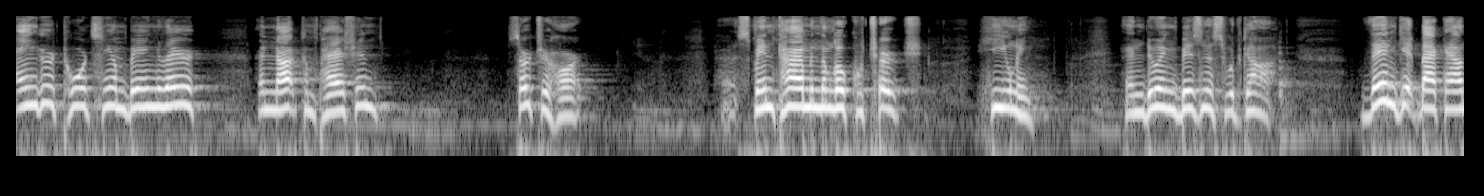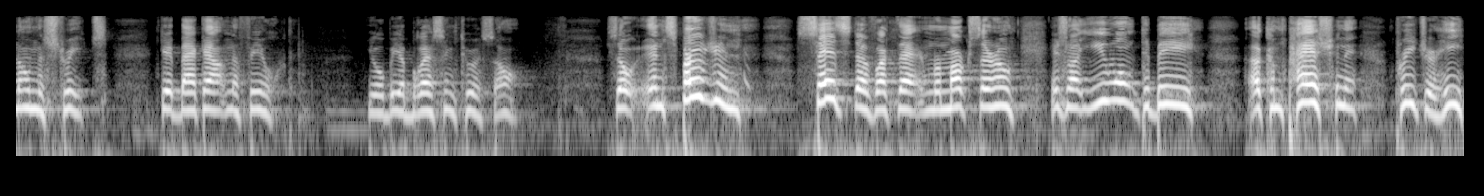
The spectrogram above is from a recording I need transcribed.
anger towards him being there and not compassion, search your heart. Spend time in the local church, healing and doing business with God. Then get back out on the streets, get back out in the field. You'll be a blessing to us all. So, and Spurgeon says stuff like that and remarks thereon. It's like you want to be a compassionate preacher. He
